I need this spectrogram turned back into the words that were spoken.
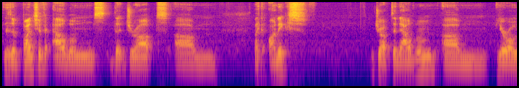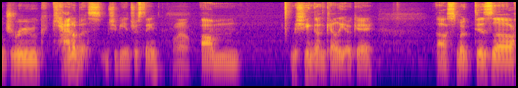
there's a bunch of albums that dropped. Um, like Onyx dropped an album. Um, your old Droog, Cannabis, which should be interesting. Wow. Um, Machine Gun Kelly, okay. Uh, Smoke DZA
